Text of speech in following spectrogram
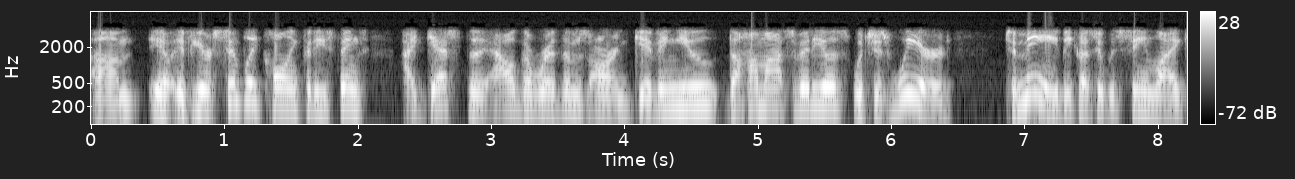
Um, you know, if you're simply calling for these things, I guess the algorithms aren't giving you the Hamas videos, which is weird to me because it would seem like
